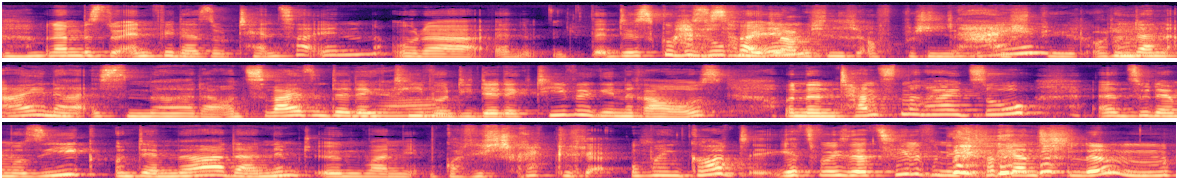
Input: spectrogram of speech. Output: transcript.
mhm. und dann bist du entweder so TänzerInnen oder äh, Disco-BesucherInnen. Das haben glaube ich, nicht oft Nein. gespielt, oder? Und dann einer ist Mörder und zwei sind Detektive ja. und die Detektive gehen raus und dann tanzt man halt so äh, zu der Musik und der Mörder nimmt irgendwann, oh Gott, wie schrecklich. Oh mein Gott, jetzt wo ich es erzähle, finde ich es ganz schlimm.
